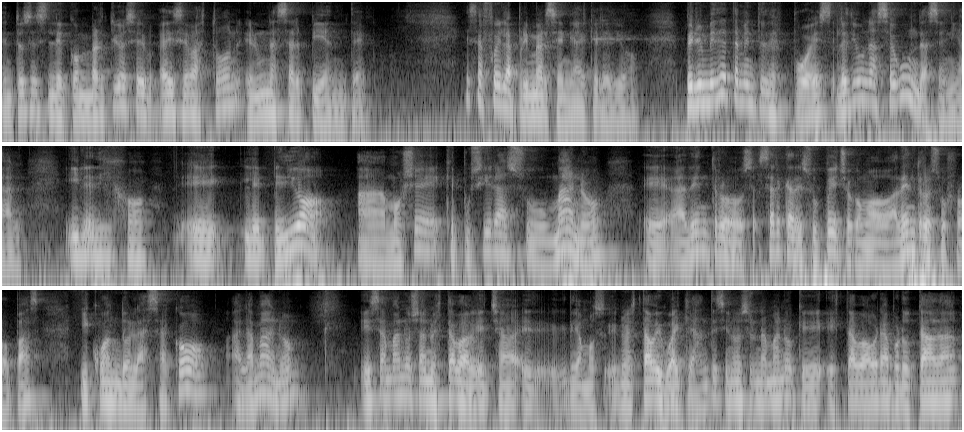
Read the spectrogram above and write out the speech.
Entonces le convirtió ese, ese bastón en una serpiente. Esa fue la primera señal que le dio. Pero inmediatamente después le dio una segunda señal y le dijo, eh, le pidió a Moshe que pusiera su mano eh, adentro, cerca de su pecho, como adentro de sus ropas, y cuando la sacó a la mano, esa mano ya no estaba hecha, eh, digamos, no estaba igual que antes, sino es una mano que estaba ahora brotada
